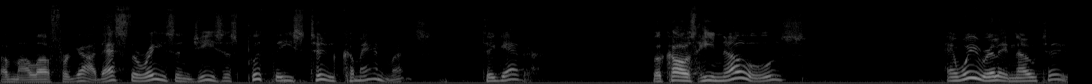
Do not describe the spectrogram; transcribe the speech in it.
of my love for God. That's the reason Jesus put these two commandments together. Because he knows, and we really know too,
